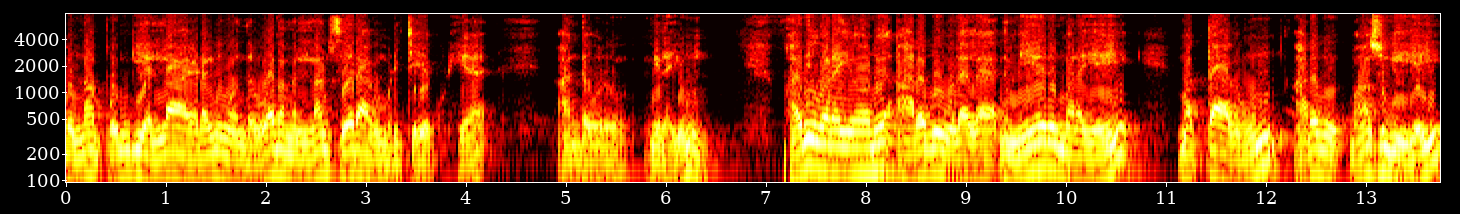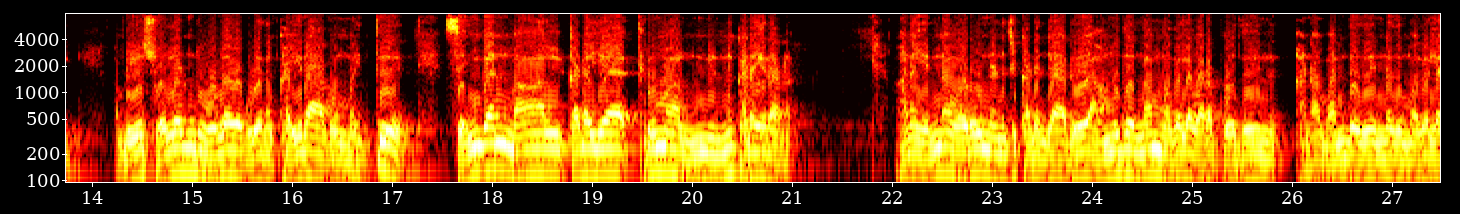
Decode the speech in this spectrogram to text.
பண்ணா பொங்கி எல்லா இடங்களும் அந்த ஓதம் எல்லாம் சேராகும்படி செய்யக்கூடிய அந்த ஒரு நிலையும் பருவரையோடு அரவு உழல இந்த மேருமலையை மத்தாகவும் அரவு மாசுகியை அப்படியே சுழன்று உழறக்கூடிய அந்த கயிறாகவும் வைத்து செங்கன் மால் கடைய திருமால் முன்னின்னு கடையிறாராம் ஆனா என்ன வரும்னு நினைச்சு கடைஞ்சாரு அமுதம் தான் முதல்ல வரப்போகுதுன்னு. ஆனா வந்தது என்னது முதல்ல?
